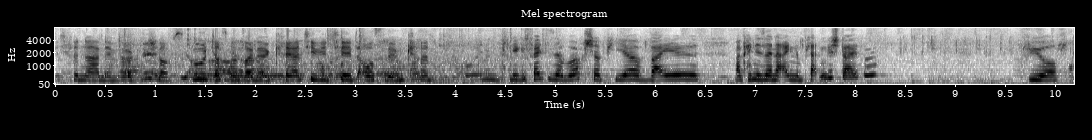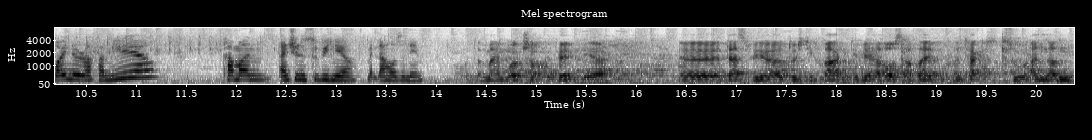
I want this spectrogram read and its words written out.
Ich finde an den Workshops gut, dass man seine Kreativität ausleben kann. Und mir gefällt dieser Workshop hier, weil man kann hier seine eigenen Platten gestalten. Für Freunde oder Familie kann man ein schönes Souvenir mit nach Hause nehmen. Und an meinem Workshop gefällt mir, äh, dass wir durch die Fragen, die wir herausarbeiten, Kontakt zu anderen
